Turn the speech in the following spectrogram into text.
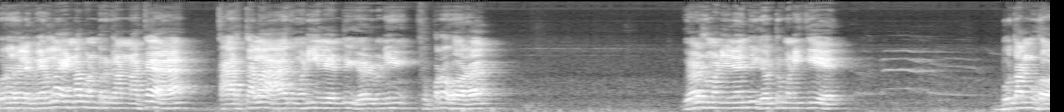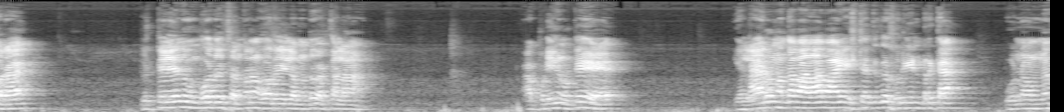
ஒரு சில பேர்லாம் என்ன பண்ணுறாங்கன்னாக்கா கார்த்தால ஆறு மணிலேருந்து ஏழு மணி சுப்பரகோர ஏழு மணிலேருந்து எட்டு மணிக்கு புதன் ஹோர எட்டுலேருந்து ஒம்பது சந்திரன் ஹோரையில் வந்து வைக்கலாம். அப்படின்னுட்டு எல்லாரும் வந்து வா வா இஷ்டத்துக்கு சொல்லின்னு இருக்கா. ஒன்று ஒன்று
